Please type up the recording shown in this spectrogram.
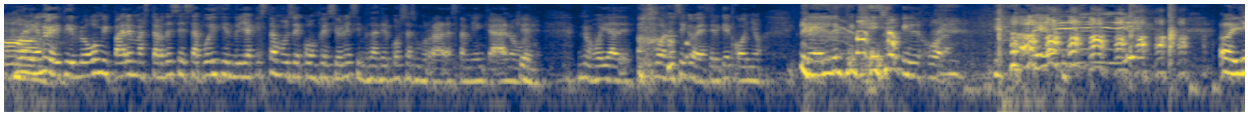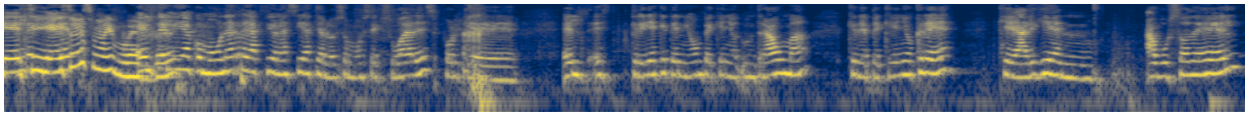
Ah. Bueno, ya no decir, luego mi padre más tarde se escapó diciendo, ya que estamos de confesiones y empezó a hacer cosas muy raras también, que ahora no, voy, no voy a decir. Bueno, sí que voy a decir, ¿qué coño? Que él de pequeño, que se joda. Oye, Que él- sí, que él- eso es muy fuerte. Él tenía como una reacción así hacia los homosexuales porque él es- creía que tenía un pequeño un trauma que de pequeño cree que alguien abusó de él,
